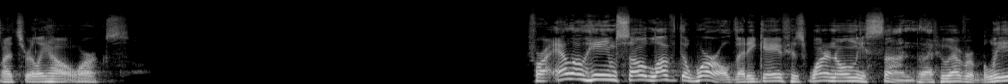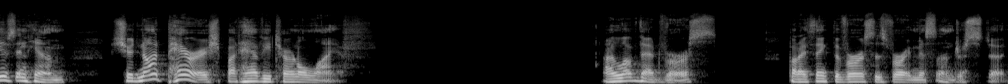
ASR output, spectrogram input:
That's really how it works. For Elohim so loved the world that he gave his one and only Son, that whoever believes in him should not perish but have eternal life. I love that verse, but I think the verse is very misunderstood.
